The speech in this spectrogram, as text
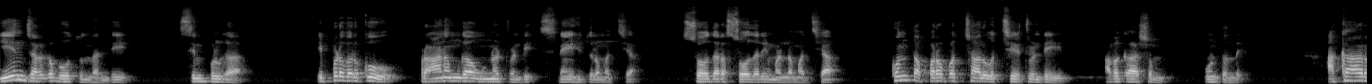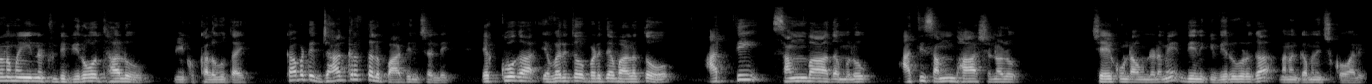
ఏం జరగబోతుందండి? సింపుల్గా ఇప్పటి వరకు ప్రాణంగా ఉన్నటువంటి స్నేహితుల మధ్య సోదర సోదరిమణుల మధ్య కొంత పొరపచ్చాలు వచ్చేటువంటి అవకాశం ఉంటుంది. అకారణమైనటువంటి విరోధాలు మీకు కలుగుతాయి. కాబట్టి జాగ్రత్తలు పాటించండి. ఎక్కువగా ఎవరితో పడితే వాళ్ళతో అతి సంవాదములు అతి సంభాషణలు చేయకుండా ఉండడమే దీనికి విరుగుడుగా మనం గమనించుకోవాలి.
